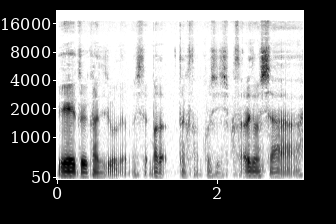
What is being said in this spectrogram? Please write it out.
えー、という感じでございまして、またたくさん更新します。ありがとうございました。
